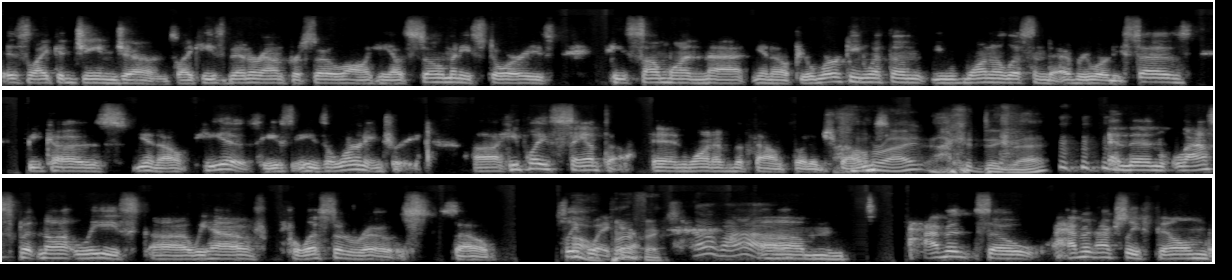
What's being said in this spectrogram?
is like a Gene Jones. Like he's been around for so long. He has so many stories. He's someone that, you know, if you're working with him, you want to listen to every word he says because, you know, he is. He's he's a learning tree. Uh, he plays Santa in one of the found footage films. right, I could dig that. And then last but not least, uh, we have Felissa Rose. So oh, sleepaway camp. perfect. Oh wow. Um, haven't so haven't actually filmed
